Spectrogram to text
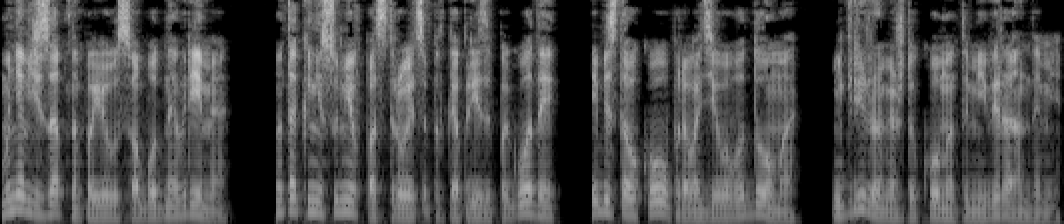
У меня внезапно появилось свободное время, но так и не сумев подстроиться под капризы погоды, я бестолково проводил его дома, мигрируя между комнатами и верандами.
